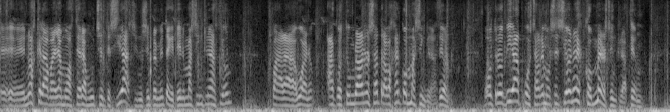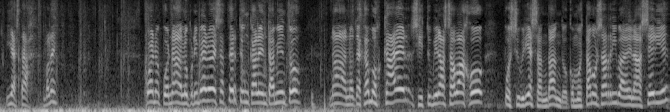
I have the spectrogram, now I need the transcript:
eh, no es que la vayamos a hacer a mucha intensidad, sino simplemente que tiene más inclinación para, bueno, acostumbrarnos a trabajar con más inclinación. Otros días pues haremos sesiones con menos inclinación. Y ya está, ¿vale? Bueno, pues nada, lo primero es hacerte un calentamiento. Nada, nos dejamos caer, si estuvieras abajo, pues subirías andando. Como estamos arriba de la serie,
